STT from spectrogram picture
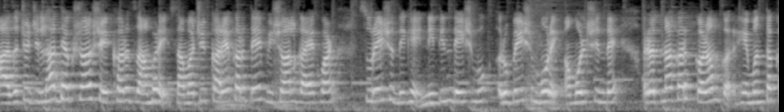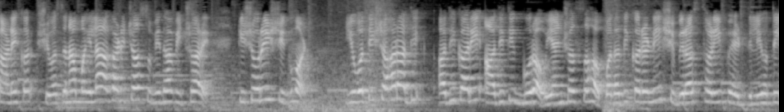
आजचे जिल्हाध्यक्ष शेखर जांभळे सामाजिक कार्यकर्ते विशाल गायकवाड सुरेश दिघे नितीन देशमुख रुपेश मोरे अमोल शिंदे रत्नाकर कळमकर हेमंत काणेकर शिवसेना महिला आघाडीच्या सुविधा विचारे किशोरी शिगवण युवती शहर अधि अधिकारी आदिती गुरव यांच्यासह पदाधिकाऱ्यांनी शिबिरास्थळी भेट दिली होती.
